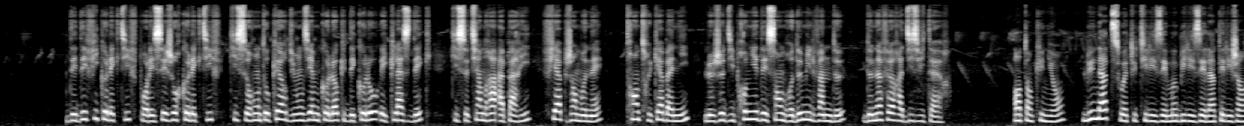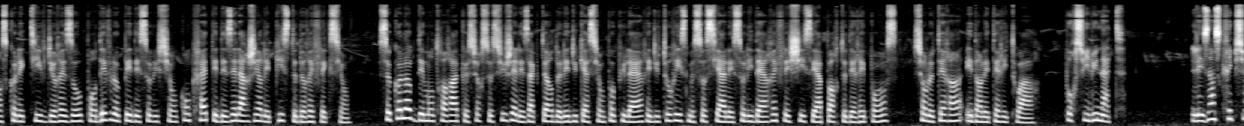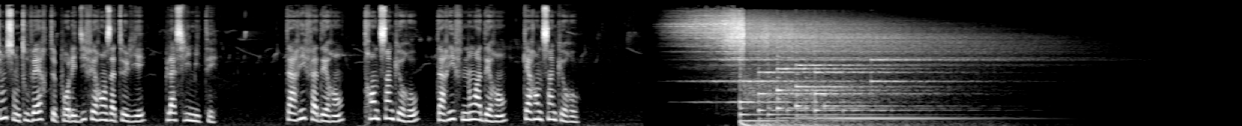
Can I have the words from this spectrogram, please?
Des défis collectifs pour les séjours collectifs qui seront au cœur du 11e colloque des colos et classes DEC qui se tiendra à Paris, FIAP Jean Monnet, 30 rue Cabani, le jeudi 1er décembre 2022, de 9h à 18h. En tant qu'union, l'UNAT souhaite utiliser mobiliser l'intelligence collective du réseau pour développer des solutions concrètes et désélargir les pistes de réflexion. Ce colloque démontrera que sur ce sujet les acteurs de l'éducation populaire et du tourisme social et solidaire réfléchissent et apportent des réponses, sur le terrain et dans les territoires. Poursuit l'UNAT. Les inscriptions sont ouvertes pour les différents ateliers, places limitées. Tarif adhérent, 35 euros, tarif non adhérent, 45 euros.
